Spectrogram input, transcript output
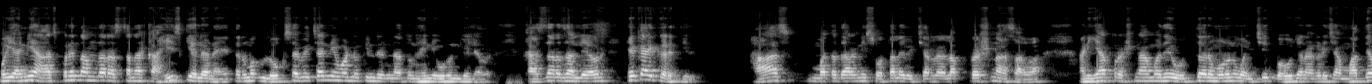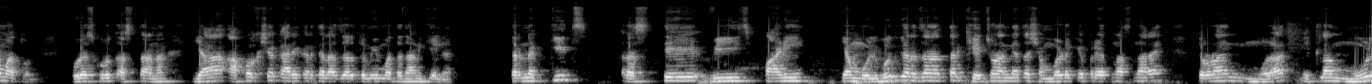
मग यांनी आजपर्यंत आमदार असताना काहीच केलं नाही तर मग लोकसभेच्या निवडणुकी निर्णयातून हे निवडून गेल्यावर खासदार झाल्यावर हे काय करतील? हा मतदारांनी स्वतःला विचारलेला प्रश्न असावा आणि या प्रश्नामध्ये उत्तर म्हणून वंचित बहुजन आघाडीच्या माध्यमातून पुरस्कृत असताना या अपक्ष कार्यकर्त्याला जर तुम्ही मतदान केलं तर नक्कीच रस्ते वीज पाणी या मूलभूत गरजा तर खेचून आणण्याचा शंभर टक्के प्रयत्न असणार आहे. तरुणां मुळात इथला मूळ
